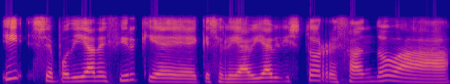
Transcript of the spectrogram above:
Y se podía decir que, que se le había visto rezando a,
